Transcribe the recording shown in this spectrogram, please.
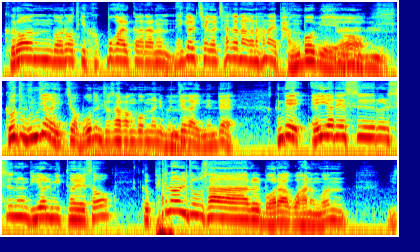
그런 거를 어떻게 극복할까라는 해결책을 찾아나가는 하나의 방법이에요. 음, 음. 그것도 문제가 있죠. 모든 조사 방법론이 문제가 있는데, 근데 ARS를 쓰는 리얼미터에서 그 패널 조사를 뭐라고 하는 건 이-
